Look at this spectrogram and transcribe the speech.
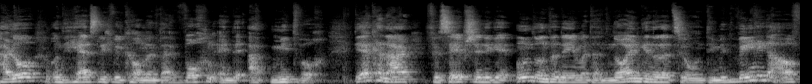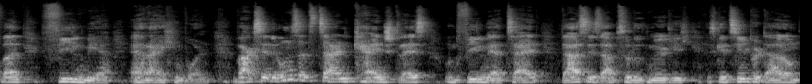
Hallo und herzlich willkommen bei Wochenende ab Mittwoch, der Kanal für Selbstständige und Unternehmer der neuen Generation, die mit weniger Aufwand viel mehr erreichen wollen. Wachsende Umsatzzahlen, kein Stress und viel mehr Zeit, das ist absolut möglich. Es geht simpel darum,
